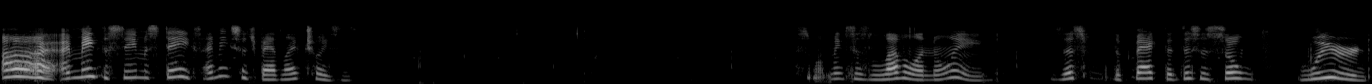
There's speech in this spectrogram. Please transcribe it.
Oh, I make the same mistakes. I make such bad life choices. This is what makes this level annoying. Is this the fact that this is so weird.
